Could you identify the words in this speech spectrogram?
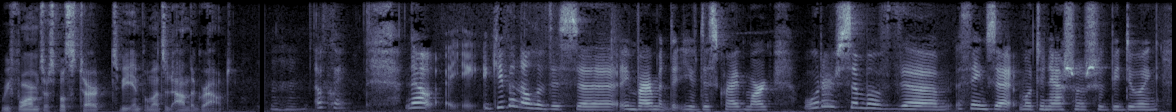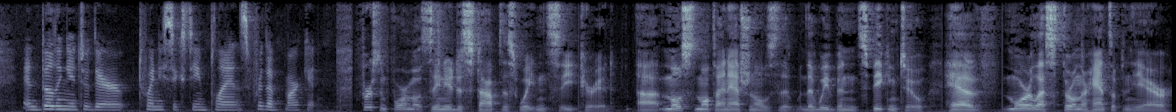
reforms are supposed to start to be implemented on the ground. Mm-hmm. Okay. Now, given all of this uh, environment that you've described, Mark, what are some of the things that multinationals should be doing and building into their 2016 plans for the market? First and foremost, they need to stop this wait and see period. Uh, most multinationals that, that we've been speaking to have more or less thrown their hands up in the air,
